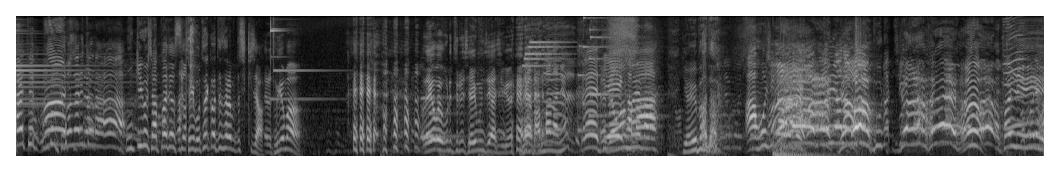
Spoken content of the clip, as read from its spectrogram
하여튼 운동 그만하랬잖아. 웃기고 자빠졌어. 제일 못할 것 같은 사람부터 시키자. 도겸아. 내가 보기엔 우리 둘이 제일 문제야 지금. 내가 만만하냐? 그래 뒤에 가봐. 열받아 아 호식 가는데 야! 야. 해! 아, 빨리.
